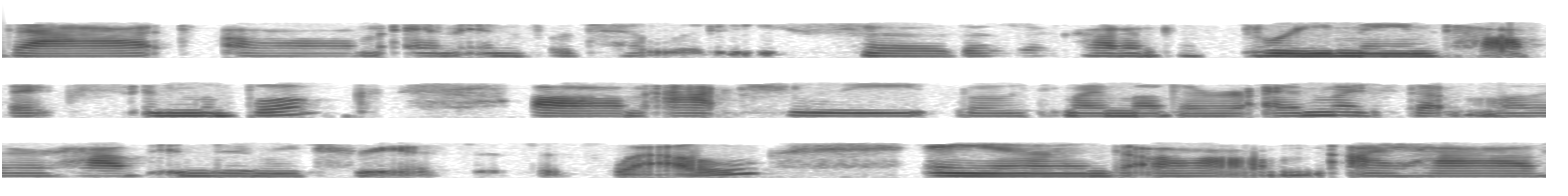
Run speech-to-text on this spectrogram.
that, um, and infertility. So those are kind of the three main topics in the book. Um, actually, both my mother and my stepmother have endometriosis as well, and um, I have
